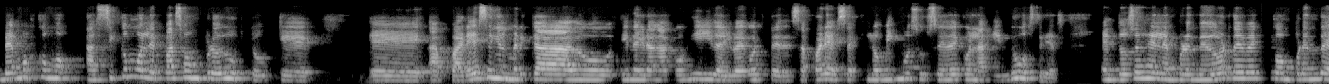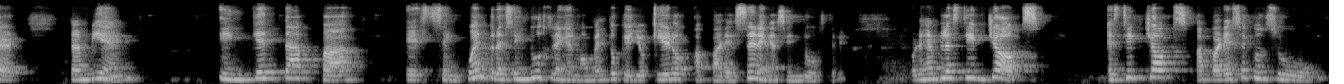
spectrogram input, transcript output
vemos como, así como le pasa a un producto que eh, aparece en el mercado, tiene gran acogida y luego este desaparece, lo mismo sucede con las industrias. Entonces, el emprendedor debe comprender también en qué etapa se encuentra esa industria en el momento que yo quiero aparecer en esa industria. Por ejemplo, Steve Jobs. Steve Jobs aparece con su,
